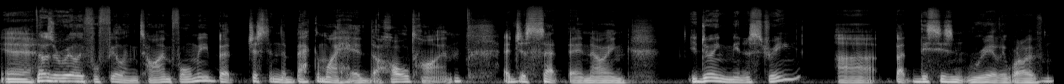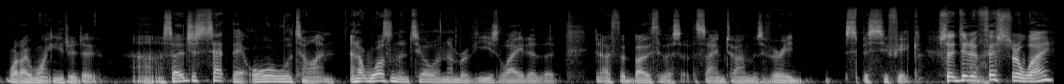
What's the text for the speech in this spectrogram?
yeah, that was a really fulfilling time for me, but just in the back of my head the whole time, it just sat there knowing you're doing ministry, uh, but this isn't really what I what I want you to do. Uh, so it just sat there all the time, and it wasn't until a number of years later that you know, for both of us at the same time, was very specific. So did it fester away?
